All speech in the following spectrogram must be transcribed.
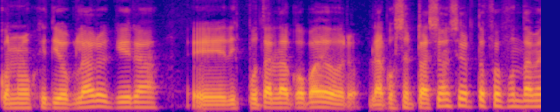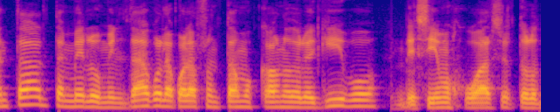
con un objetivo claro que era eh, disputar la Copa de Oro. La concentración, ¿cierto? Fue fundamental, también la humildad con la cual afrontamos cada uno de los equipos, decidimos jugar, ¿cierto? Los,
